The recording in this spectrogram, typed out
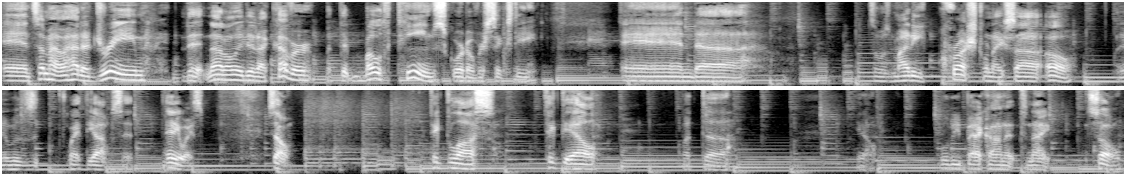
And somehow I had a dream that not only did I cover, but that both teams scored over 60. And uh, so I was mighty crushed when I saw, oh, it was quite the opposite. Anyways, so take the loss, take the L, but, uh, you know, we'll be back on it tonight. So,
